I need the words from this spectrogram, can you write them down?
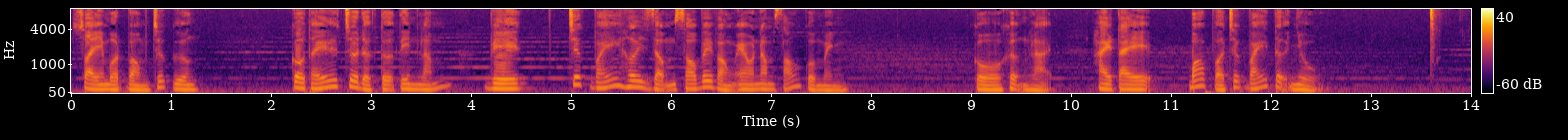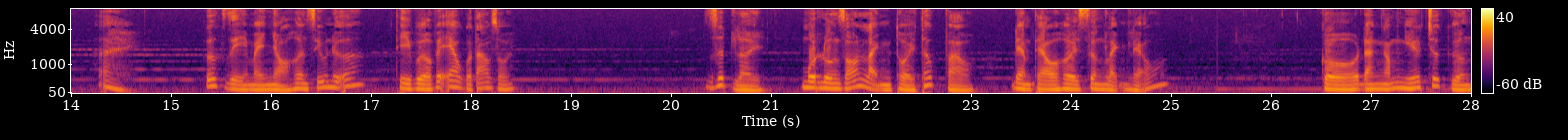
Xoay một vòng trước gương. Cô thấy chưa được tự tin lắm Vì chiếc váy hơi rộng so với vòng eo 56 của mình. Cô khựng lại Hai tay bóp vào chiếc váy tự nhủ. Ây, Ước gì mày nhỏ hơn xíu nữa Thì vừa với eo của tao rồi. Dứt lời một luồng gió lạnh thổi thốc vào, Đem theo hơi sương lạnh lẽo. Cô đang ngắm nghía trước gương,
